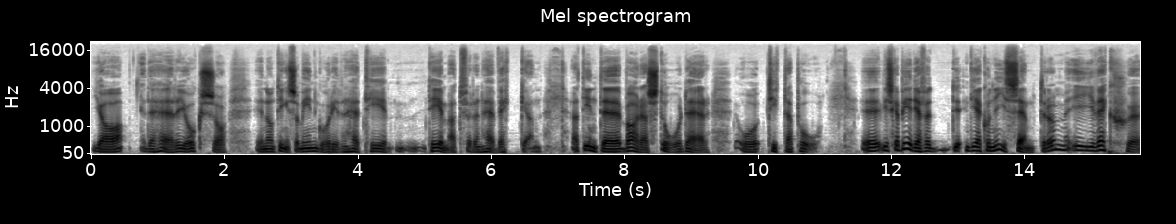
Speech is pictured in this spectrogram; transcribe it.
Ja, det här är ju också eh, någonting som ingår i det här te temat för den här veckan. Att inte bara stå där och titta på. Eh, vi ska bedja för Diakonicentrum i Växjö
